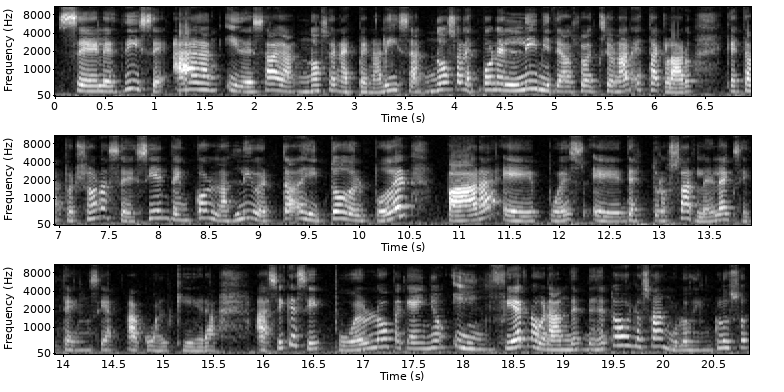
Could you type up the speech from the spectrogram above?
se les dice hagan y deshagan, no se les penaliza, no se les pone el límite a su accionar, está claro que estas personas se sienten con las libertades y todo el poder para eh, pues eh, destrozarle la existencia a cualquiera. Así que sí, pueblo pequeño, infierno grande, desde todos los ángulos, incluso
